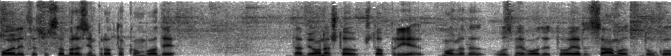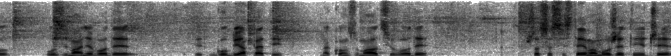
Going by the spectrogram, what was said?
pojelice su sa brzim protokom vode da bi ona što, što prije mogla da uzme vodu to jer samo dugo uzimanje vode gubi apetit na konzumaciju vode. Što se sistema može tiče e,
